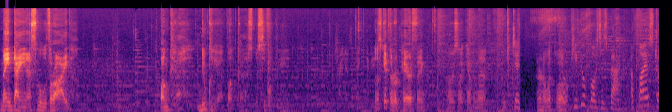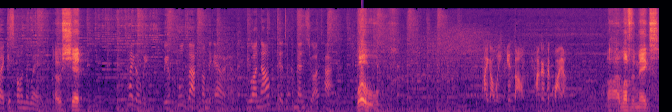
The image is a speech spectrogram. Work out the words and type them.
Maintain a smooth ride. Bunker. Nuclear bunker, specifically. Let's get the repair thing. I always like having that. Gen- I don't know what... Whoa. Keep your forces back. A fire strike is on the way. Oh, shit. Tiger Wings, we have pulled back from the area. You are now clear to commence your attack. Whoa. Tiger Wing inbound. Targets acquired. Oh, I love the MiGs.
